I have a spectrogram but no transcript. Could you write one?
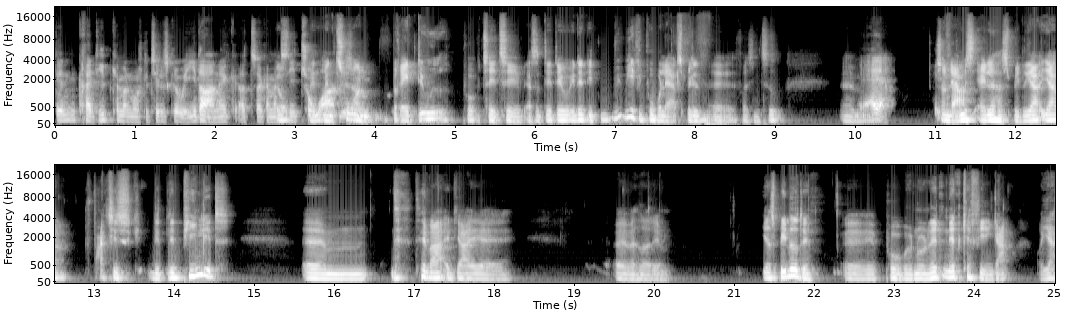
den kredit kan man måske tilskrive Ederen, ikke? Og så kan man jo, sige to Men, men ligesom... bredte det ud på, til, til altså det, det er jo et, et virkelig populært spil øh, fra sin tid. Um, ja, ja. Som nærmest klar. alle har spillet. Jeg, jeg faktisk lidt, lidt pinligt, øhm, det var, at jeg, øh, øh, hvad hedder det, jeg spillede det øh, på, på noget net, netcafé en gang, og jeg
